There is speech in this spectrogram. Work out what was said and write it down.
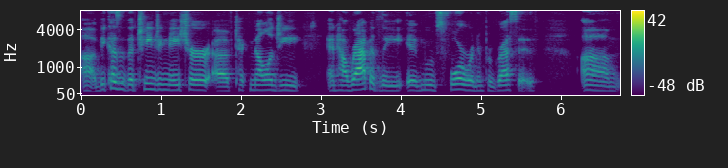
Uh, because of the changing nature of technology and how rapidly it moves forward and progressive, um,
